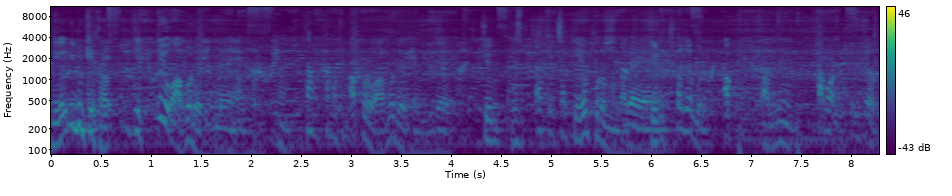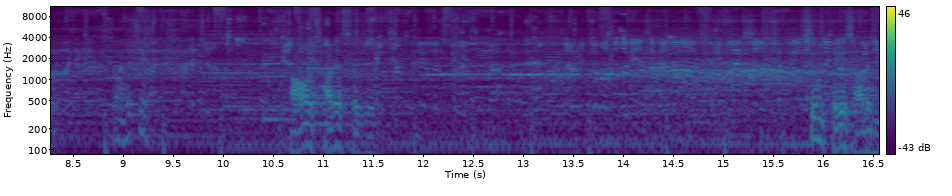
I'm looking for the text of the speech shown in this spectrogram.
네가 이렇게 가, 이렇게 뛰어와 버려야 돼. 네. 탕탕 앞으로 와 버려야 되는데 지금 계속 짧게 짧게 옆으로만 가고 네. 뒤로 쳐져 버려. 앞 완전히 타버려 뛰져 버려. 그럼 훨씬. 어 잘했어 지금. 지금 되게 이 공을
